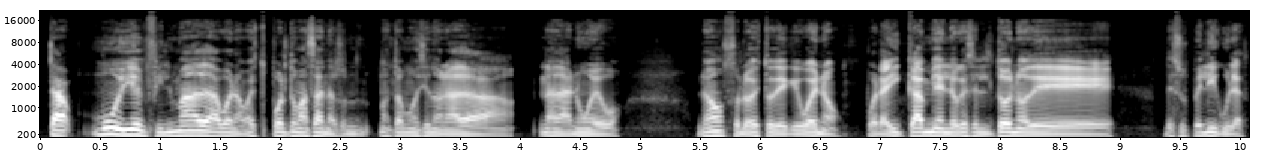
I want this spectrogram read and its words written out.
Está muy bien filmada. Bueno, es Paul Thomas Anderson, no estamos diciendo nada, nada nuevo, ¿no? Solo esto de que, bueno, por ahí cambian lo que es el tono de, de sus películas.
